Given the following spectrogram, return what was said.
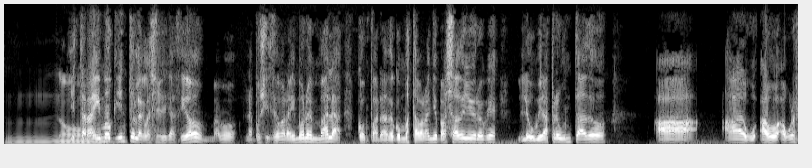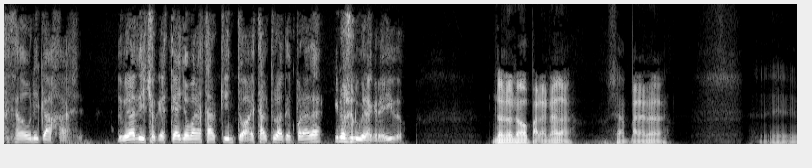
mm, no. Y está ahora mismo quinto en la clasificación. Vamos, la posición ahora mismo no es mala. Comparado con cómo estaba el año pasado, yo creo que le hubieras preguntado a, a, a, a un aficionado de Unicajas, le hubieras dicho que este año van a estar quinto a esta altura de temporada y no se lo hubiera creído. No, no, no, para nada. O sea, para nada. Eh,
